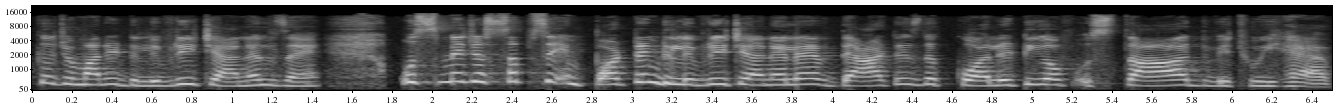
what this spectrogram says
का जो हमारे डिलीवरी चैनल्स हैं, उसमें जो सबसे इंपॉर्टेंट डिलीवरी चैनल है that is the quality of उस्ताद विच वी हैव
